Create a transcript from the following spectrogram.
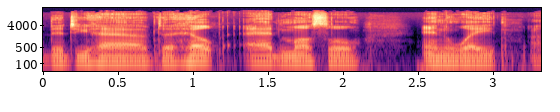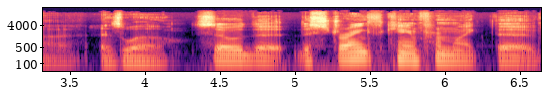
did you have to help add muscle and weight uh, as well? So the the strength came from like the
